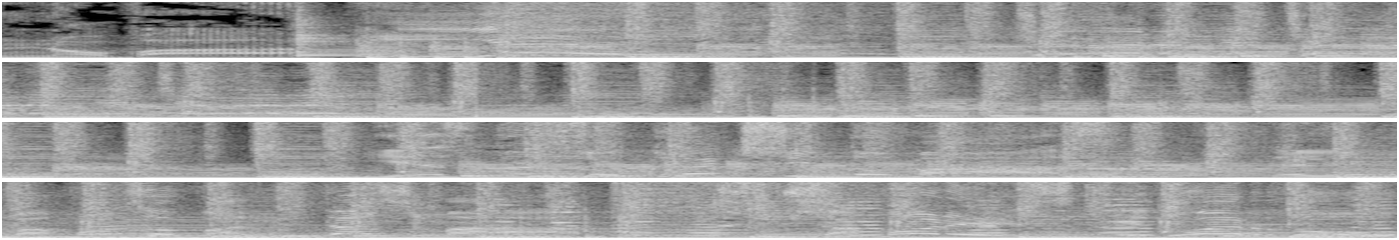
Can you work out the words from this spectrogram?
Nova. Y esto es otro éxito más del famoso fantasma, sus amores, Eduardo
